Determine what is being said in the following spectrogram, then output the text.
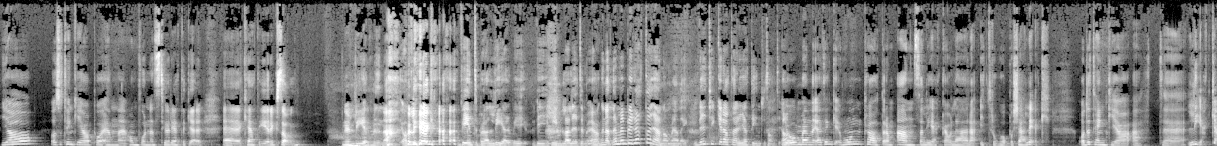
Ja, och så tänker jag på en eh, omvårdnadsteoretiker, eh, Kathy Eriksson. Nu ler mina Ja, vi- kollegor. Vi inte bara ler, vi, vi himlar lite med ögonen. Nej men berätta gärna om henne. Vi tycker att det här är jätteintressant. Ja. Jo, men jag tänker, hon pratar om ansa, leka och lära i tro, hopp och kärlek. Och då tänker jag att eh, leka.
